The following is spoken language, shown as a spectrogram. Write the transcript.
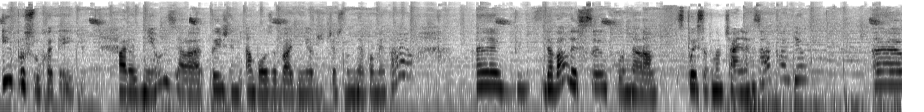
і послухати їх. Пару днів за тиждень або за два дні, я вже чесно не пам'ятаю. е, Давали ссылку на список навчальних закладів е,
